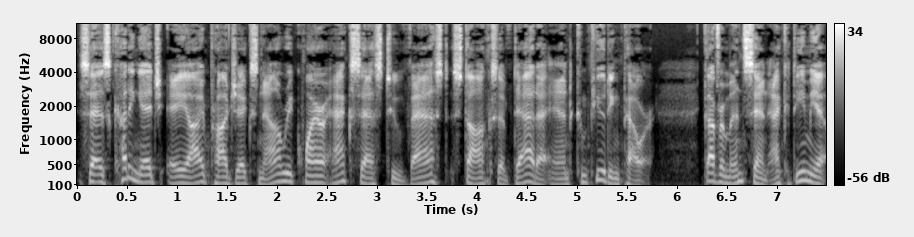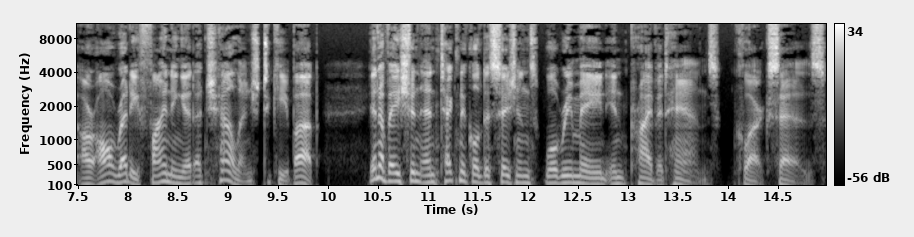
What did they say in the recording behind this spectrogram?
says cutting edge AI projects now require access to vast stocks of data and computing power. Governments and academia are already finding it a challenge to keep up. Innovation and technical decisions will remain in private hands, Clark says.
